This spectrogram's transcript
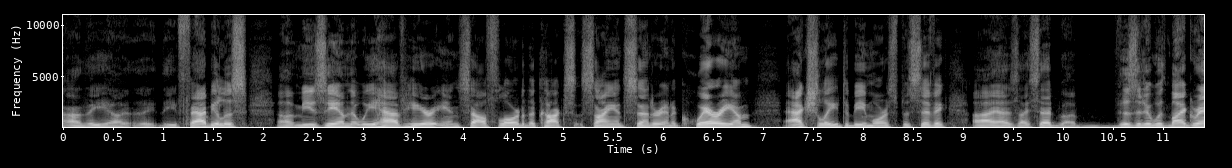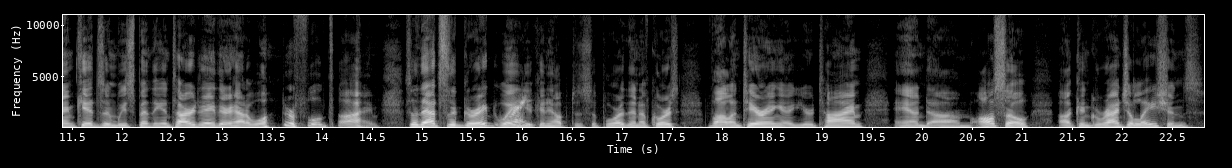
uh, the, uh, the, the fabulous uh, museum that we have here in South Florida, the Cox Science Center and Aquarium actually, to be more specific. Uh, as I said, uh, visited with my grandkids and we spent the entire day there, had a wonderful time. So that's the great way right. you can help to support. Then, of course, volunteering uh, your time. And um, also, uh, congratulations,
